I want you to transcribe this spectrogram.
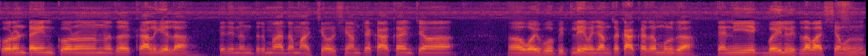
क्वारंटाईन कोरोनाचा काल गेला. त्याच्यानंतर मग आता मागच्या वर्षी आमच्या काकांच्या वैभव पितले म्हणजे आमचा काकाचा मुलगा त्यांनी एक बैल घेतला बादशाह म्हणून.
